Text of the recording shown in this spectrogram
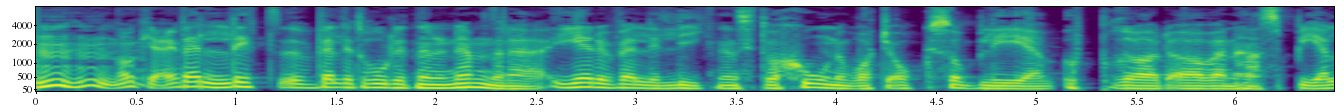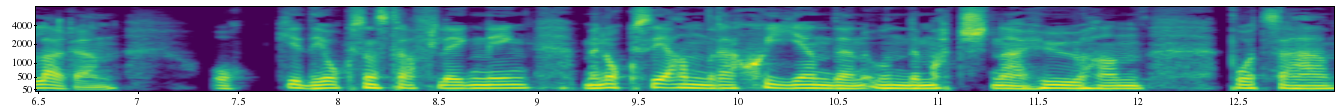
Mm, okay. Väldigt, väldigt roligt när du nämner det här. Är det väldigt liknande situationer vart jag också blev upprörd över den här spelaren. Och det är också en straffläggning, men också i andra skeenden under matcherna hur han på ett så här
